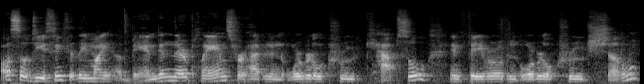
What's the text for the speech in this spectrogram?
Also, do you think that they might abandon their plans for having an orbital crewed capsule in favor of an orbital crewed shuttle?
